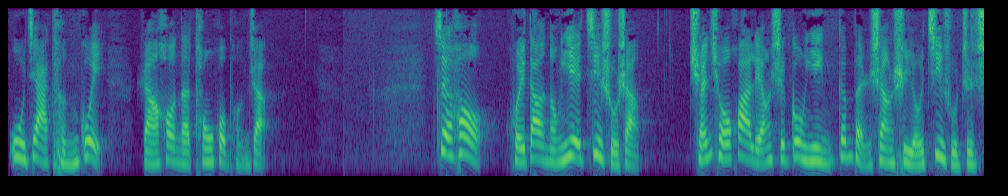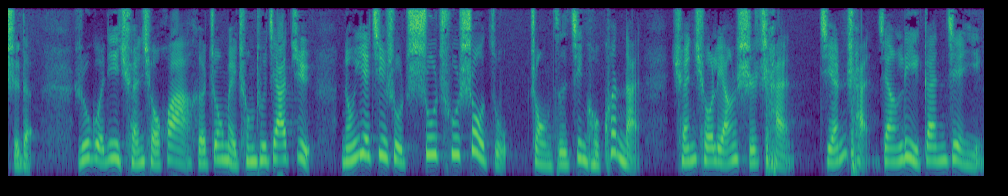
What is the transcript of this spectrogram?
物价腾贵，然后呢，通货膨胀。最后回到农业技术上，全球化粮食供应根本上是由技术支持的。如果逆全球化和中美冲突加剧，农业技术输出受阻，种子进口困难，全球粮食产减产将立竿见影，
